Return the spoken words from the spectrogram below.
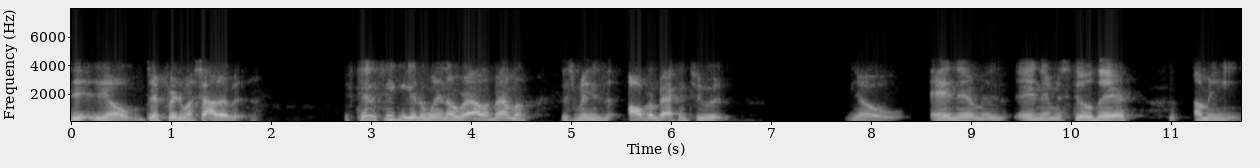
you know, they're pretty much out of it. If Tennessee can get a win over Alabama, This means Auburn back into it. You know, A&M is A&M is still there. I mean,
